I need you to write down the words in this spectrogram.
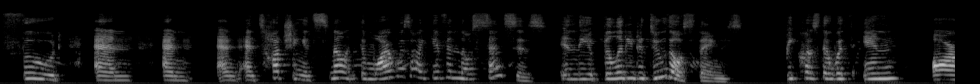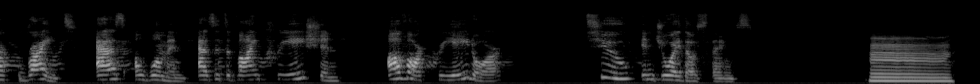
food and and and and touching and smelling, then why was I given those senses in the ability to do those things? Because they're within our right as a woman, as a divine creation of our creator to enjoy those things. Mm,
